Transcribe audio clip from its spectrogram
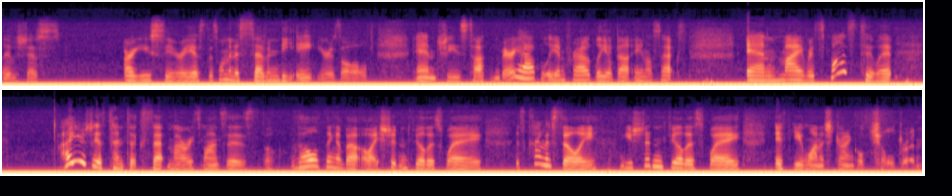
It was just are you serious? This woman is 78 years old and she's talking very happily and proudly about anal sex. And my response to it, I usually tend to accept my responses. The, whole thing about, oh, I shouldn't feel this way, is kind of silly. You shouldn't feel this way if you want to strangle children.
